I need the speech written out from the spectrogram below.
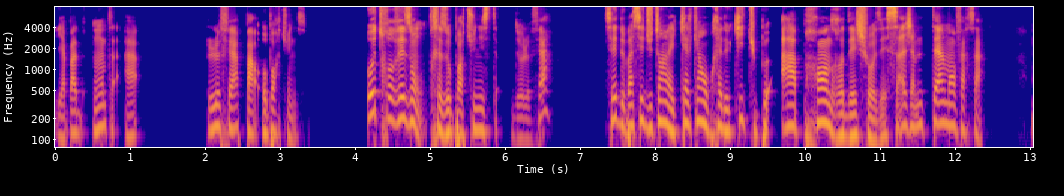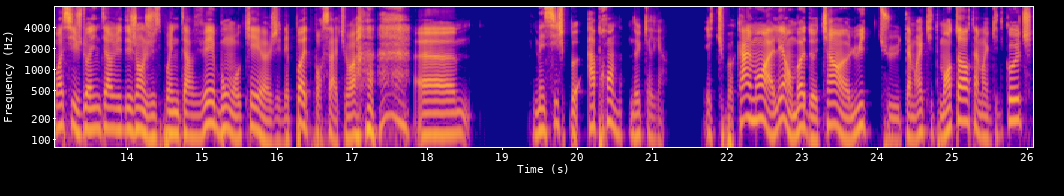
Il n'y a pas de honte à le faire par opportunisme. Autre raison très opportuniste de le faire, c'est de passer du temps avec quelqu'un auprès de qui tu peux apprendre des choses. Et ça, j'aime tellement faire ça. Moi, si je dois interviewer des gens juste pour interviewer, bon, ok, euh, j'ai des potes pour ça, tu vois. Euh, mais si je peux apprendre de quelqu'un, et tu peux carrément aller en mode, tiens, lui, tu aimerais qu'il te mentore, tu aimerais qu'il te coach,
